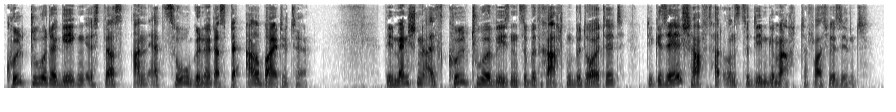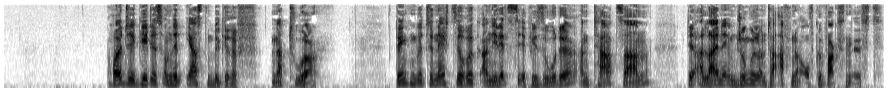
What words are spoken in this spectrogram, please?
Kultur dagegen ist das Anerzogene, das Bearbeitete. Den Menschen als Kulturwesen zu betrachten bedeutet, die Gesellschaft hat uns zu dem gemacht, was wir sind. Heute geht es um den ersten Begriff, Natur. Denken wir zunächst zurück an die letzte Episode, an Tarzan, der alleine im Dschungel unter Affen aufgewachsen ist.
